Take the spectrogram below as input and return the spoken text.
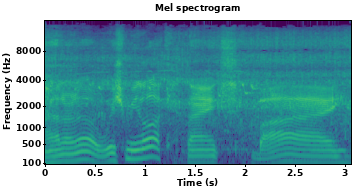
I don't know. Wish me luck. Thanks. Bye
